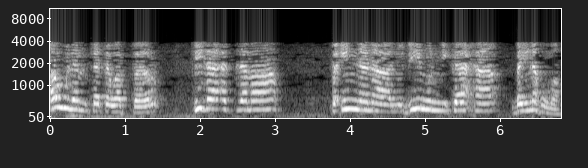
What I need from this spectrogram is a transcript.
أو لم تتوفر إذا أسلما فإننا نديم النكاح بينهما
